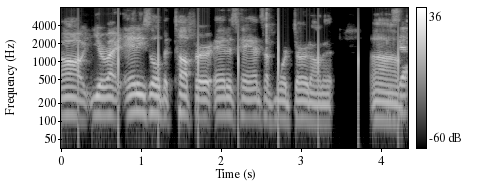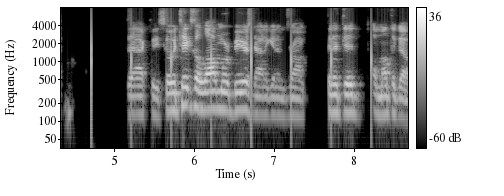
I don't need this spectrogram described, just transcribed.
oh, you're right. And he's a little bit tougher, and his hands have more dirt on it. Um, Exactly. Exactly. So it takes a lot more beers now to get him drunk than it did a month ago.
